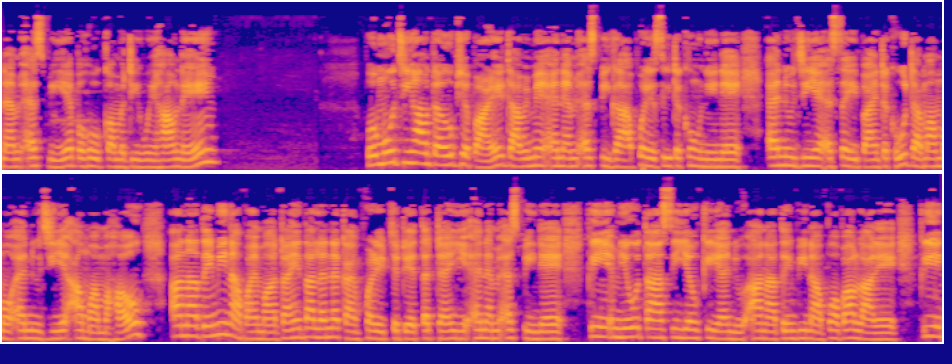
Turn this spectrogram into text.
NMSP ရဲ့ဗဟိုကော်မတီဝင်ဟောင်းနဲ့ ဗိုလ်မှူးကြီးဟောင်းတအုပ်ဖြစ်ပါတယ်ဒါပေမဲ့ NMSP ကအဖွဲ့အစည်းတစ်ခုအနေနဲ့ NUG ရဲ့အစိပ်ပိုင်းတစ်ခုဒါမှမဟုတ် NUG ရဲ့အောက်မှာမဟုတ်အာဏာသိမ်းပြီးနောက်ပိုင်းမှာတိုင်းရင်းသားလက်နက်ကိုင်ဖွဲ့တွေဖြစ်တဲ့တပ်တန်းရီ NMSP နဲ့ကရင်အမျိုးသားစီယုံ KNU အာဏာသိမ်းပြီးနောက်ပေါ်ပေါက်လာတဲ့ကရင်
